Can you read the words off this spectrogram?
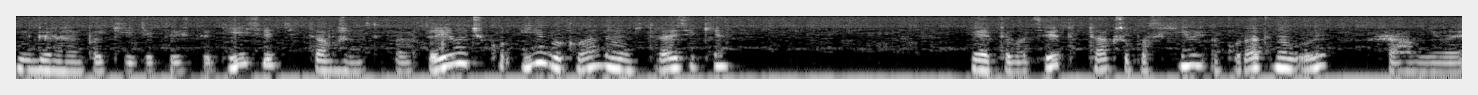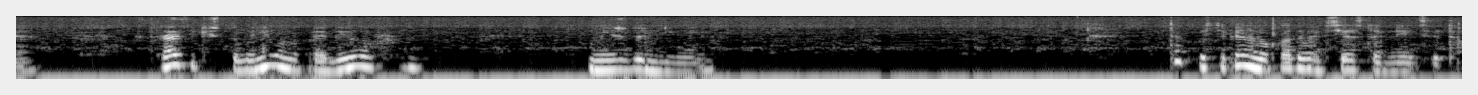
Выбираем пакетик 310, также насыпаем в тарелочку и выкладываем стразики этого цвета, также по схеме аккуратно выравнивая стразики, чтобы не было пробелов между ними. Так постепенно выкладываем все остальные цвета.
